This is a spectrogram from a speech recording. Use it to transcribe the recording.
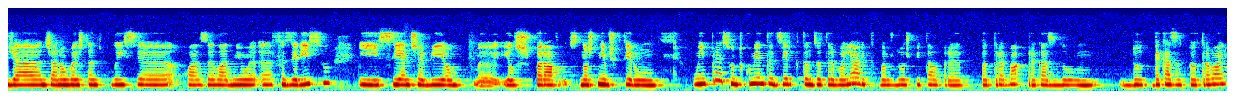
já, já não vejo tanto polícia quase a lado nenhum a fazer isso e se antes haviam, eles paravam, nós tínhamos que ter um, um impresso, um documento a dizer que estamos a trabalhar e que vamos do hospital para, para, para casa do, do, da casa para o trabalho,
